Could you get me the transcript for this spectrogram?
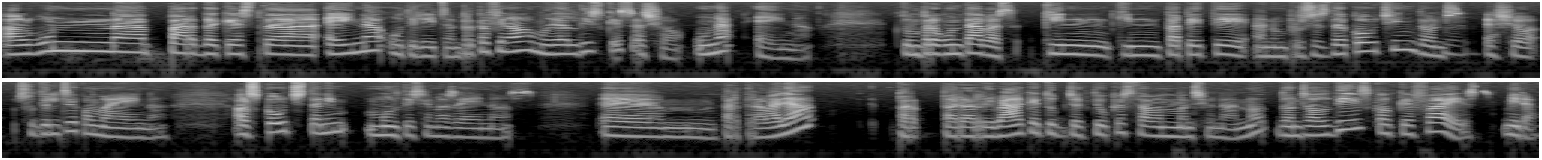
alguna part d'aquesta eina utilitzen, perquè al final el model disc és això, una eina. Tu em preguntaves quin, quin paper té en un procés de coaching, doncs mm. això s'utilitza com a eina. Els coaches tenim moltíssimes eines eh, per treballar, per, per arribar a aquest objectiu que estàvem mencionant. No? Doncs el disc el que fa és, mira,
